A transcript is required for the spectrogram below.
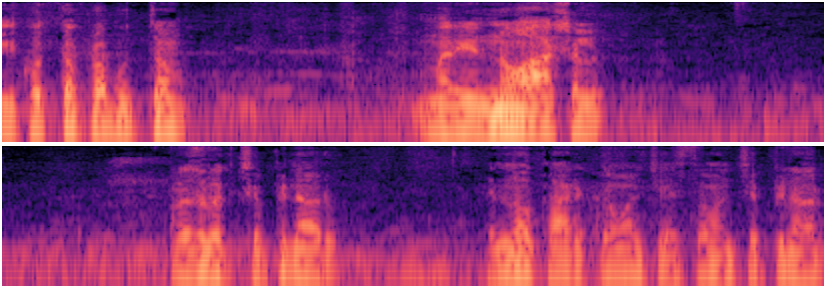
ఈ కొత్త ప్రభుత్వం మరి ఎన్నో ఆశలు ప్రజలకు చెప్పినారు. ఎన్నో కార్యక్రమాలు చేస్తామని చెప్పినారు.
